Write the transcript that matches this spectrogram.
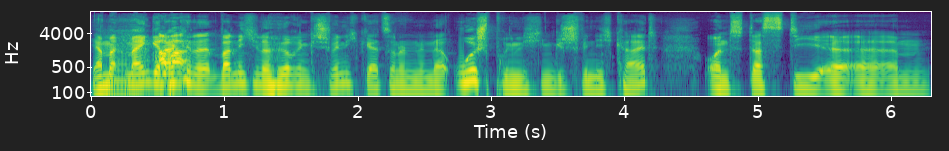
Ja, mein, mein Aber- Gedanke war nicht in der höheren Geschwindigkeit, sondern in der ursprünglichen Geschwindigkeit. Und dass die. Äh, äh, ähm,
